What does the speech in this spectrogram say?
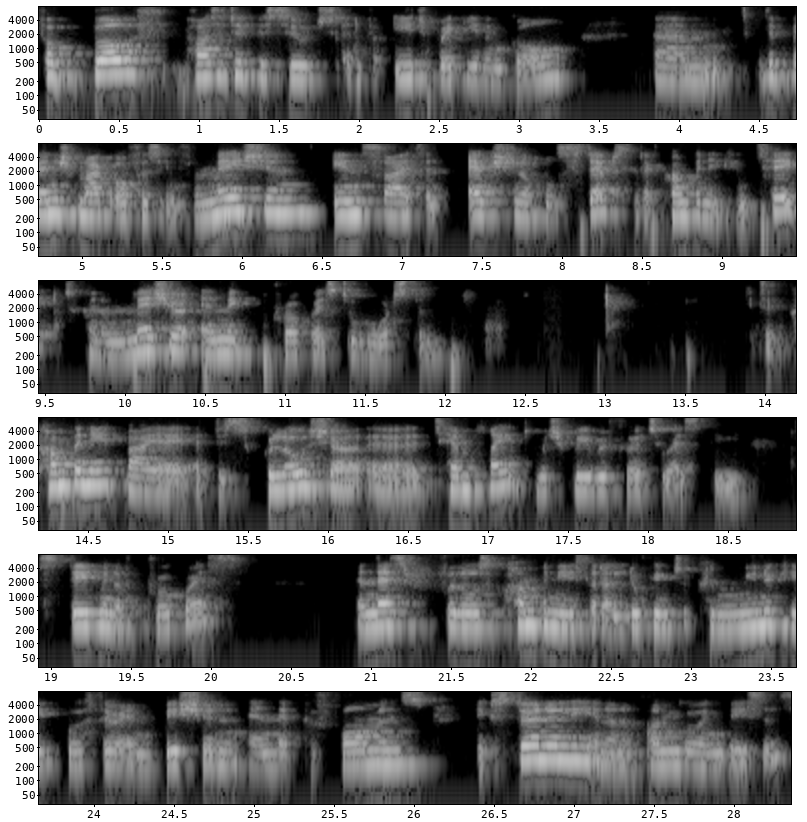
for both positive pursuits and for each break-even goal, um, the benchmark offers information, insights, and actionable steps that a company can take to kind of measure and make progress towards them. It's accompanied by a, a disclosure uh, template, which we refer to as the statement of progress. And that's for those companies that are looking to communicate both their ambition and their performance externally and on an ongoing basis.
